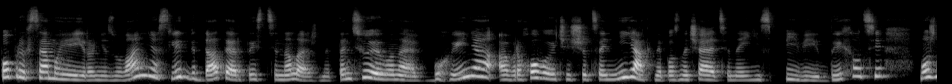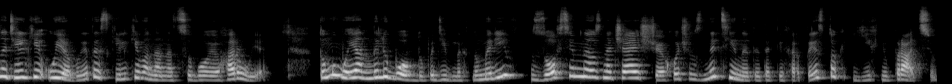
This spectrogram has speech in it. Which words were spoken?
попри все моє іронізування, слід віддати артистці належне. Танцює вона як богиня, а враховуючи, що це ніяк не позначається на її співі дихалці, можна тільки уявити, скільки вона над собою гарує. Тому моя нелюбов до подібних номерів зовсім не означає, що я хочу знецінити таких артисток і їхню працю.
